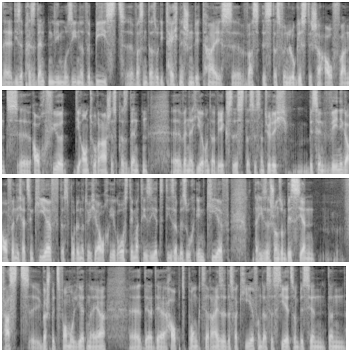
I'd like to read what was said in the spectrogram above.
äh, diese Präsidentenlimousine, The Beast? Äh, was sind da so die technischen Details? Äh, was ist das für ein logistischer Aufwand äh, auch für die Entourage des Präsidenten, wenn er hier unterwegs ist? Das ist natürlich ein bisschen weniger aufwendig als in Kiew. Das wurde natürlich auch hier groß thematisiert, dieser Besuch in Kiew. Da hieß es schon so ein bisschen fast überspitzt formuliert, naja, der, der Hauptpunkt der Reise, das war Kiew und das ist hier jetzt so ein bisschen dann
